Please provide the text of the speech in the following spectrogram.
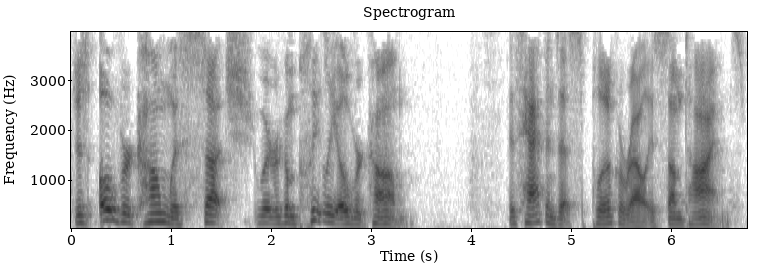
just overcome with such, we're completely overcome this happens at political rallies sometimes.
